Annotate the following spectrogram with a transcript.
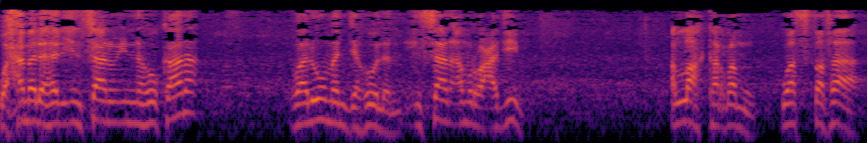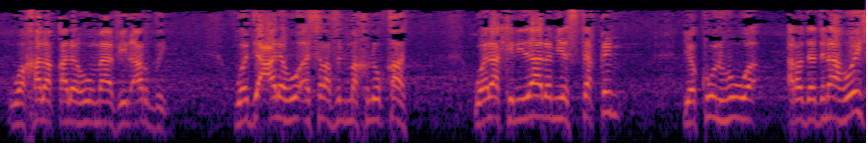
وحملها الإنسان إنه كان ظلوما جهولا. الإنسان امره عجيب. الله كرمه واصطفاه وخلق له ما في الأرض وجعله أشرف المخلوقات. ولكن إذا لم يستقم يكون هو رددناه إيش؟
